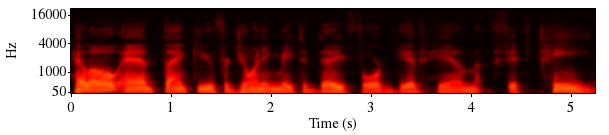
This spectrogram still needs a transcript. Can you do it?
Hello, and thank you for joining me today for Give Him 15.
